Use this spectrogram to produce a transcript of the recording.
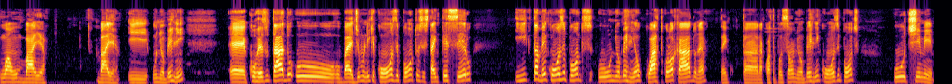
1 a 1 Bayern, Bayern e União Berlim. É, com o resultado, o, o Bayern de Munique com 11 pontos está em terceiro e também com 11 pontos, o União Berlim é o quarto colocado, né? Tá na quarta posição, União Berlim com 11 pontos. O time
